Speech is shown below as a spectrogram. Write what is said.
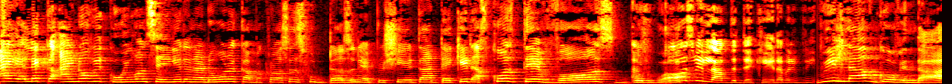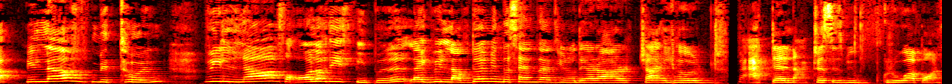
I like I know we're going on saying it, and I don't want to come across as who doesn't appreciate that decade. Of course, there was good of work. Of course, we love the decade. I mean, we, We love Govinda. We love Mithun. We love all of these people. Like we love them in the sense that you know they are our childhood actor and actresses we grew up on.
